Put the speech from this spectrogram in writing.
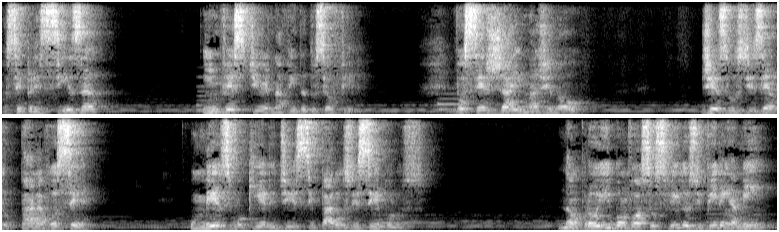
Você precisa investir na vida do seu filho. Você já imaginou Jesus dizendo para você o mesmo que ele disse para os discípulos? Não proíbam vossos filhos de virem a mim.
